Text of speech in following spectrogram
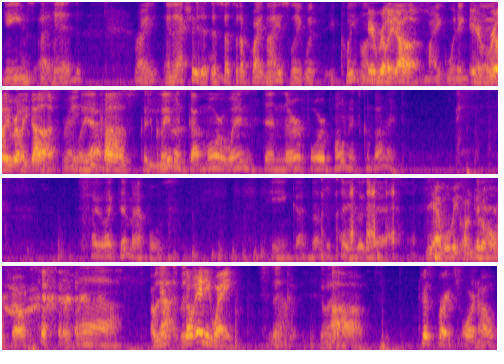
games ahead, right? And actually, that this sets it up quite nicely with Cleveland. it really does. Mike winning It, today. it really, really does. right. Well, yeah. Because Because the- Cleveland's got more wins than their four opponents combined. How you like them apples? He ain't got nothing to say. Look at that. Yeah, well, we gonna do the whole show. Ugh. Okay. that- but- so anyway, Yeah. Go ahead. uh, Pittsburgh's four zero,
